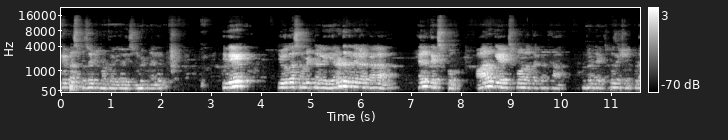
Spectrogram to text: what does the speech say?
ಪೇಪರ್ಸ್ ಪ್ರೆಸೆಂಟ್ ಮಾಡ್ತಾ ಇದ್ದಾರೆ ಈ ಸಮಿಟ್ನಲ್ಲಿ ಇದೇ ಯೋಗ ಸಮ್ಮಿಟ್ನಲ್ಲಿ ಎರಡು ದಿನಗಳ ಕಾಲ ಹೆಲ್ತ್ ಎಕ್ಸ್ಪೋ ಆರೋಗ್ಯ ಎಕ್ಸ್ಪೋ ಅನ್ನತಕ್ಕಂಥ ಒಂದು ದೊಡ್ಡ ಎಕ್ಸ್ಪೋಸಿಷನ್ ಕೂಡ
